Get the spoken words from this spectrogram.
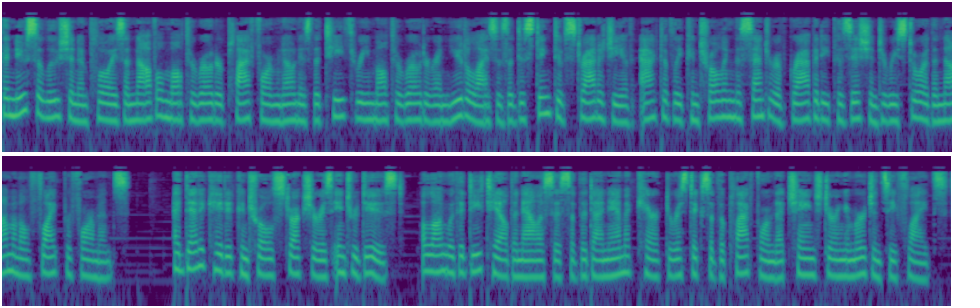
The new solution employs a novel multirotor platform known as the T3 multirotor and utilizes a distinctive strategy of actively controlling the center of gravity position to restore the nominal flight performance. A dedicated control structure is introduced, along with a detailed analysis of the dynamic characteristics of the platform that change during emergency flights.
